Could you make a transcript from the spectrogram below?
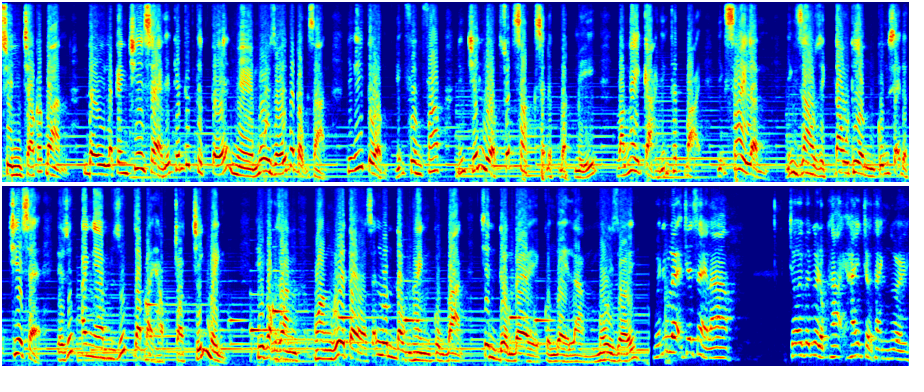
Xin chào các bạn, đây là kênh chia sẻ những kiến thức thực tế nghề môi giới bất động sản, những ý tưởng, những phương pháp, những chiến lược xuất sắc sẽ được bật mí và ngay cả những thất bại, những sai lầm, những giao dịch đau thương cũng sẽ được chia sẻ để giúp anh em rút ra bài học cho chính mình. Hy vọng rằng Hoàng Realtor sẽ luôn đồng hành cùng bạn trên đường đời của người làm môi giới. Nguyễn Hữu Lệ chia sẻ là chơi với người độc hại hay trở thành người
